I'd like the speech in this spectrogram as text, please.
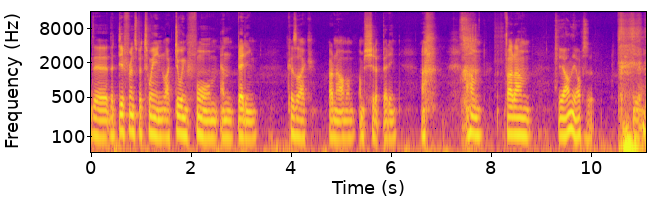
the the difference between like doing form and betting, because like I don't know, I'm I'm, I'm shit at betting, um, but um Yeah, I'm the opposite. yeah,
